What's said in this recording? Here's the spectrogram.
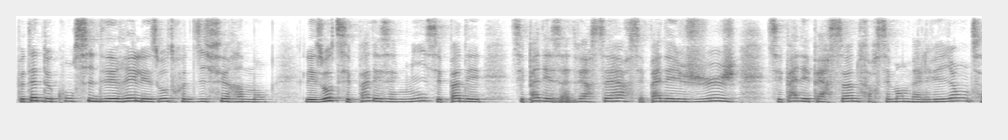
peut-être de considérer les autres différemment. Les autres, c'est pas des ennemis, c'est pas des, c'est pas des adversaires, c'est pas des juges, c'est pas des personnes forcément malveillantes.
